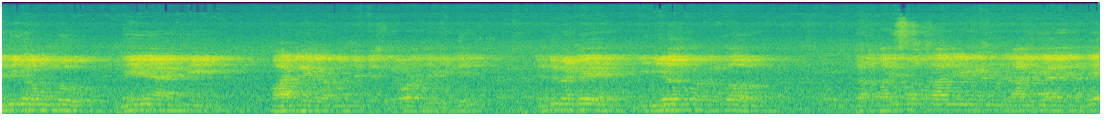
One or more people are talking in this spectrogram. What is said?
ఎన్నికల ముందు నేనే ఆయన్ని పార్టీకి రమ్మని చెప్పేసి పిలవడం జరిగింది. ఎందుకంటే ఈ నియోజకవర్గంలో గత పది సంవత్సరాలు జరిగినటువంటి రాజకీయాలు ఏంటంటే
